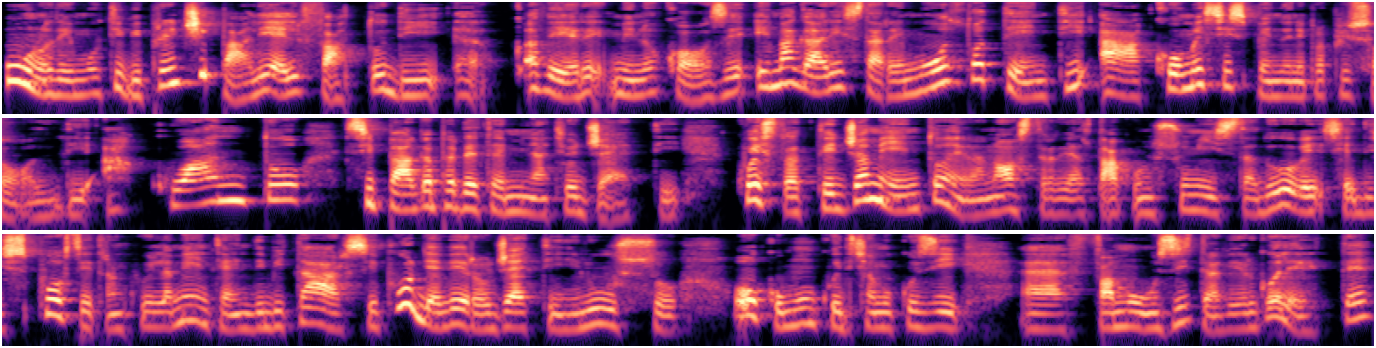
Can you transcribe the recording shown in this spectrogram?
Uno dei motivi principali è il fatto di eh, avere meno cose e magari stare molto attenti a come si spendono i propri soldi, a quanto si paga per determinati oggetti. Questo atteggiamento nella nostra realtà consumista dove si è disposti tranquillamente a indebitarsi pur di avere oggetti di lusso o comunque diciamo così eh, famosi tra virgolette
